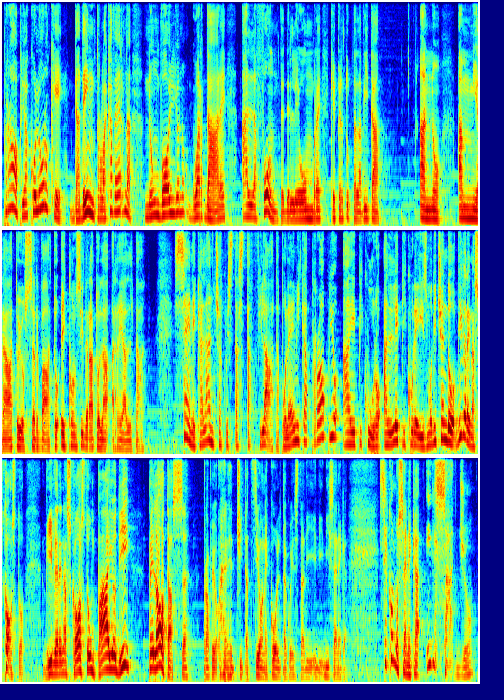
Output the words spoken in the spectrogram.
proprio a coloro che da dentro la caverna non vogliono guardare alla fonte delle ombre che per tutta la vita hanno ammirato e osservato e considerato la realtà. Seneca lancia questa staffilata polemica proprio a Epicuro, all'epicureismo, dicendo vivere nascosto, vivere nascosto un paio di pelotas, proprio eh, citazione colta questa di, di, di Seneca. Secondo Seneca, il saggio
